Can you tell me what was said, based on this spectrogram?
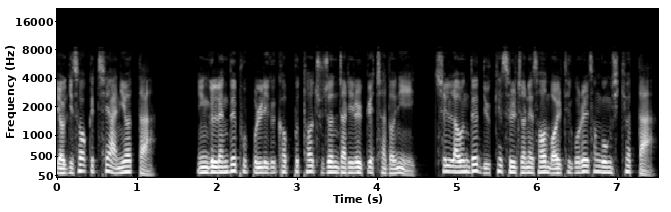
여기서 끝이 아니었다. 잉글랜드 풋볼리그 컵부터 주전 자리를 꿰차더니 7라운드 뉴캐슬전에서 멀티골을 성공시켰다.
